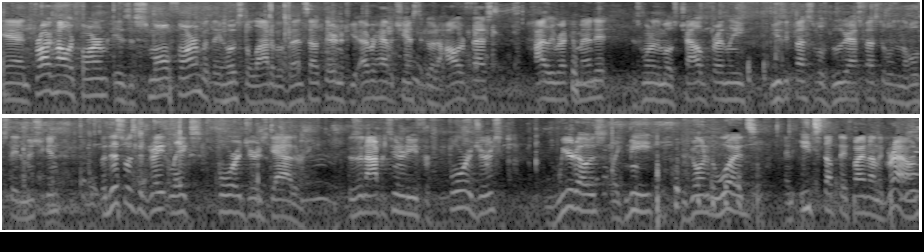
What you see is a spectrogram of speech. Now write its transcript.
And Frog Holler Farm is a small farm, but they host a lot of events out there. And if you ever have a chance to go to Hollerfest, highly recommend it. It's one of the most child-friendly music festivals, bluegrass festivals in the whole state of Michigan. But this was the Great Lakes Foragers Gathering. This is an opportunity for foragers, weirdos like me, who go into the woods and eat stuff they find on the ground,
